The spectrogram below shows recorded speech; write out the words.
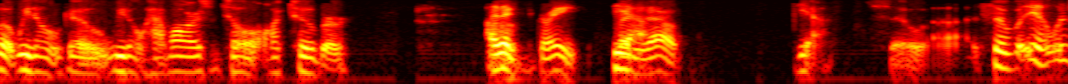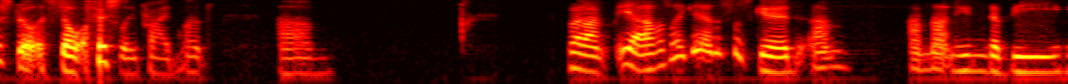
but we don't go. We don't have ours until October. I think Um, it's great. Spread yeah. it out. yeah. So uh, so but yeah, we're still it's still officially Pride Month. Um, but I'm yeah, I was like, yeah, this is good. I'm I'm not needing to be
